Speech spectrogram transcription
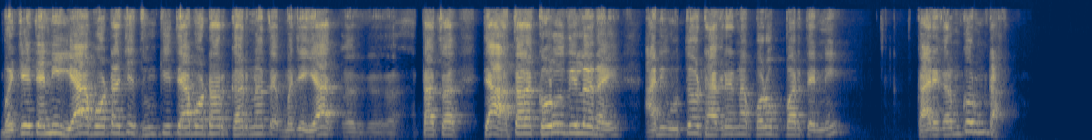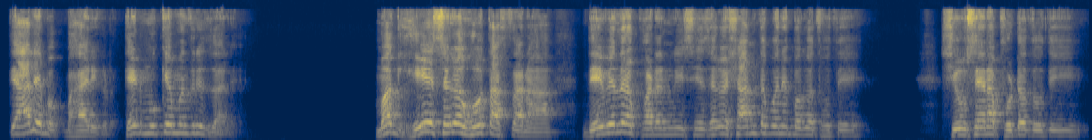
म्हणजे त्यांनी या बोटाची झुंकी त्या बोटावर करणं म्हणजे या हाताचं त्या हाताला कळू दिलं नाही आणि उद्धव ठाकरेंना बरोबर त्यांनी कार्यक्रम करून टाक ते आले बघ बाहेर इकडं. थेट मुख्यमंत्रीच झाले. मग हे सगळं होत असताना देवेंद्र फडणवीस हे सगळं शांतपणे बघत होते. शिवसेना फुटत होती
